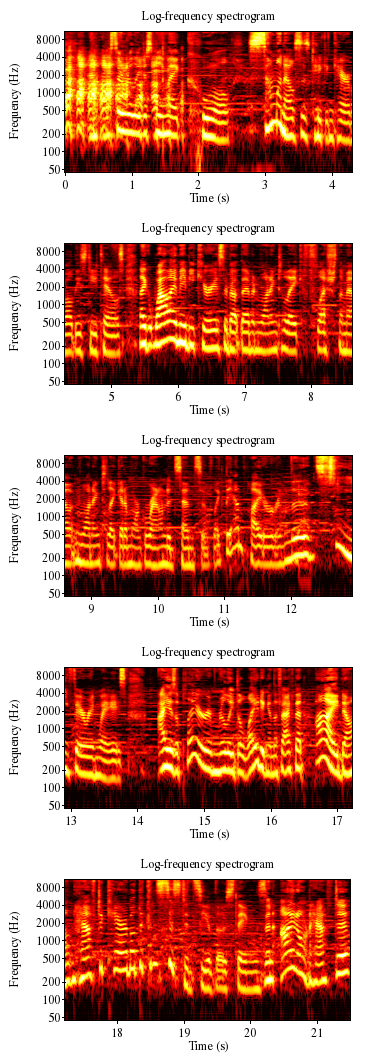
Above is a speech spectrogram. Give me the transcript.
And also really just being like, cool, someone else is taking care of all these details. Like while I may be curious about them and wanting to like flesh them out and wanting to like get a more grounded sense of like the empire and the seafaring ways, I, as a player, am really delighting in the fact that I don't have to care about the consistency of those things, and I don't have to,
